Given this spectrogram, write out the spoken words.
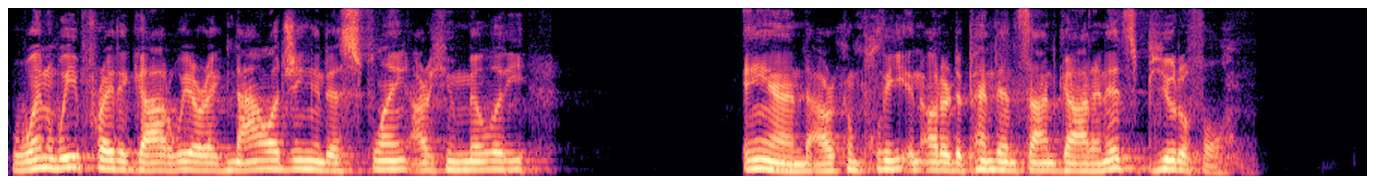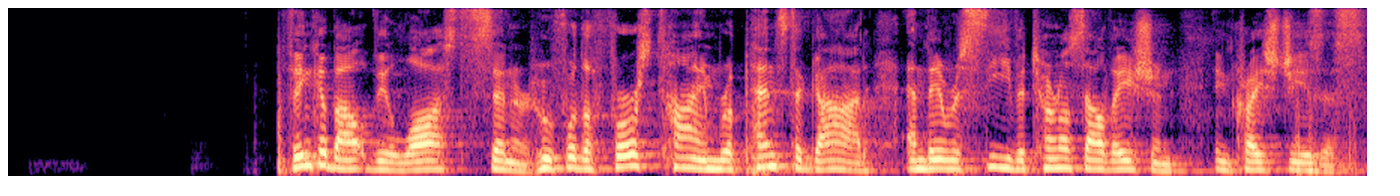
When we pray to God, we are acknowledging and displaying our humility and our complete and utter dependence on God, and it's beautiful. Think about the lost sinner who, for the first time, repents to God and they receive eternal salvation in Christ Jesus.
